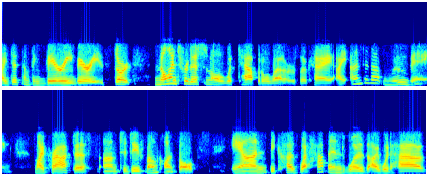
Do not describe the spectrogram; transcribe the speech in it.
I did something very, very start non traditional with capital letters, okay? I ended up moving my practice um, to do phone consults. And because what happened was I would have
